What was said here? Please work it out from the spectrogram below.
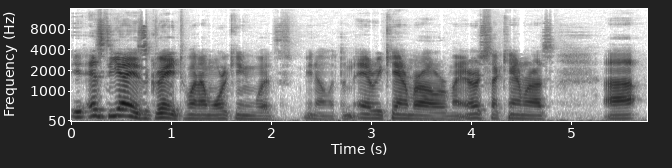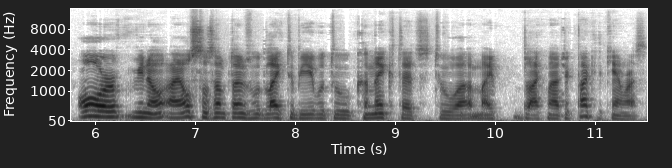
SDI is great when I'm working with, you know, with an Arri camera or my Ursa cameras. Uh, or, you know, I also sometimes would like to be able to connect it to uh, my Blackmagic Pocket cameras.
